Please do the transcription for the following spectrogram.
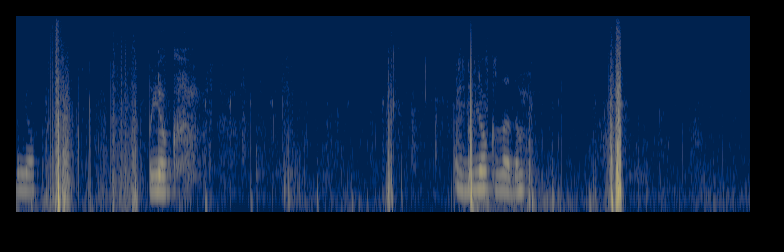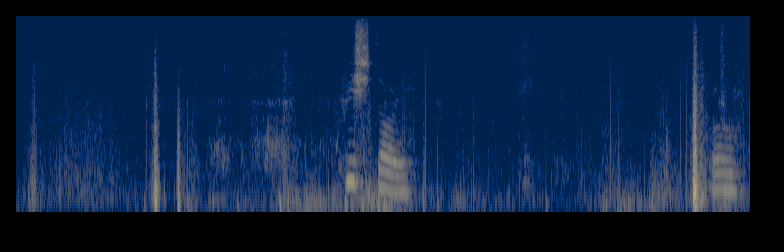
Blok. Blok. Blokladım. Fish time. Aa.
